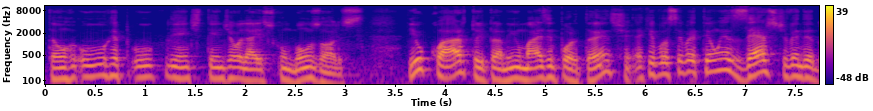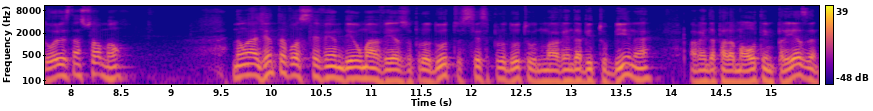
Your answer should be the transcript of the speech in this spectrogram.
Então o, o cliente tende a olhar isso com bons olhos. E o quarto, e para mim o mais importante, é que você vai ter um exército de vendedores na sua mão. Não adianta você vender uma vez o produto se esse produto, numa venda B2B, né, uma venda para uma outra empresa,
